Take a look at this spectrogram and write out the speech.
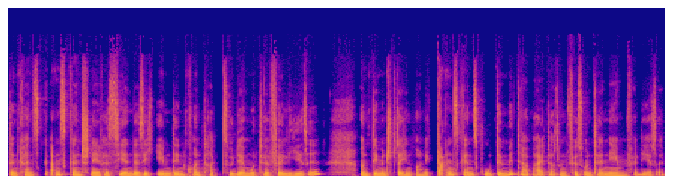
dann kann es ganz, ganz schnell passieren, dass ich eben den Kontakt zu der Mutter verliere und dementsprechend auch eine ganz, ganz gute Mitarbeiterin fürs Unternehmen verliere.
